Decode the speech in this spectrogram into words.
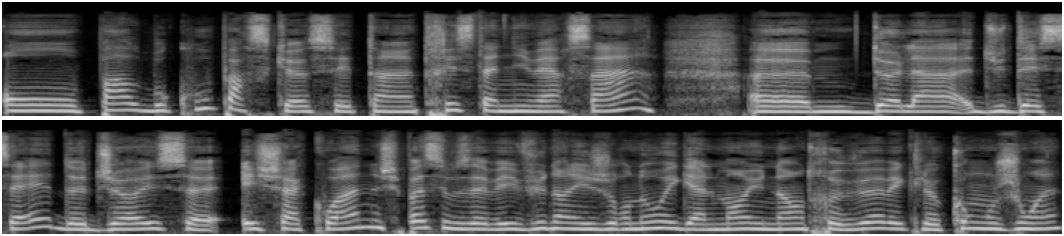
on parle beaucoup parce que c'est un triste anniversaire euh, de la du décès de Joyce Echaquan. Je sais pas si vous avez vu dans les journaux également une entrevue avec le conjoint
